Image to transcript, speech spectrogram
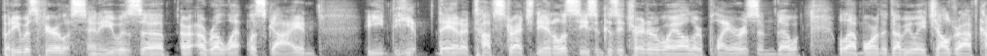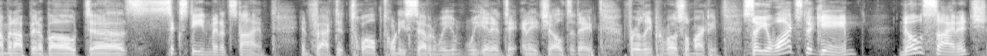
but he was fearless and he was uh, a, a relentless guy. And he, he, they had a tough stretch at the end of this season because they traded away all their players, and uh, we'll have more in the WHL draft coming up in about uh, 16 minutes time. In fact, at 12:27, we we get into NHL today for elite promotional marketing. So you watch the game, no signage.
